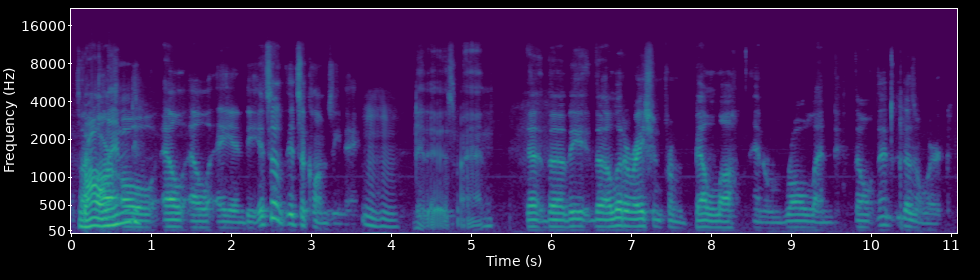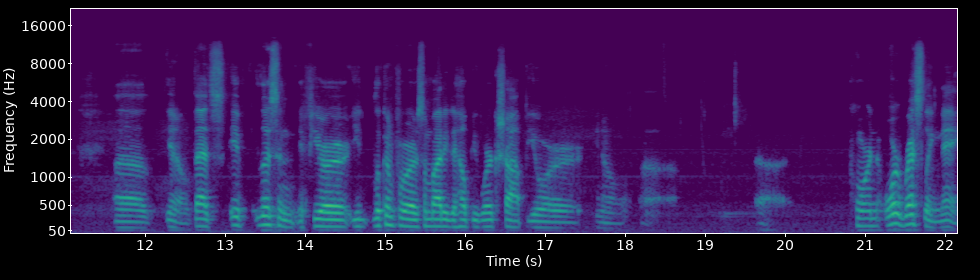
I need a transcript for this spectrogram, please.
It's like Rolland? R O L L A N D. It's a it's a clumsy name. hmm It is, man. The the the, the alliteration from Bella and Rolland don't that doesn't work. Uh, you know that's if listen if you're you looking for somebody to help you workshop your you know uh, uh, porn or wrestling name.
